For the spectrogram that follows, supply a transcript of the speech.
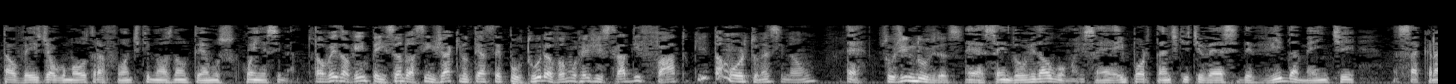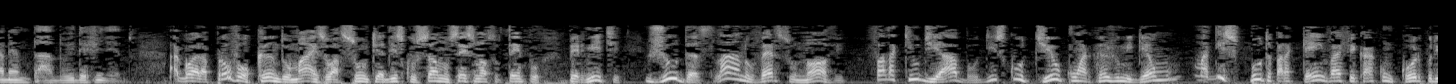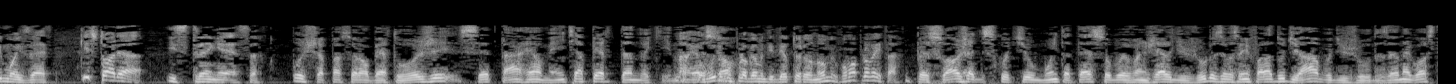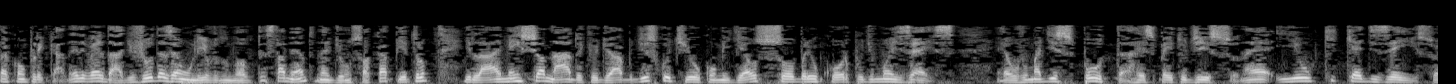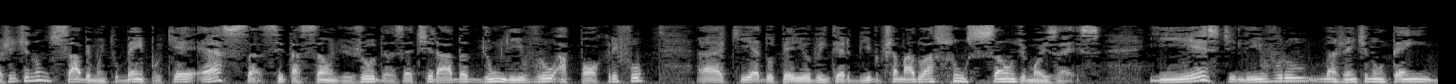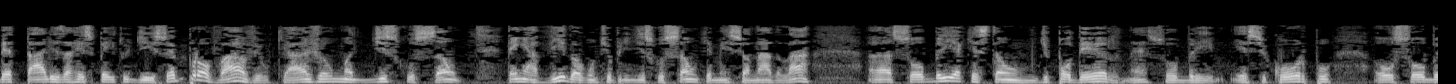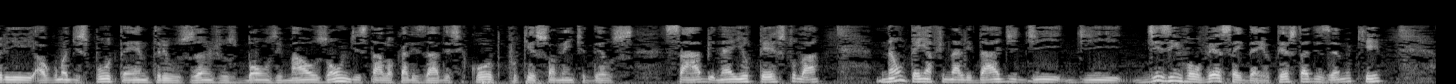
talvez de alguma outra fonte que nós não temos conhecimento. Talvez alguém pensando assim, já que não tem a sepultura, vamos registrar de fato que está morto, né? Senão é. surgem dúvidas. É, sem dúvida alguma. Isso é importante que estivesse devidamente sacramentado e definido. Agora, provocando mais o assunto e a discussão, não sei se o nosso tempo permite, Judas, lá no verso 9, fala que o diabo discutiu com o arcanjo Miguel uma disputa para quem vai ficar com o corpo de Moisés. Que história estranha é essa? Puxa, pastor Alberto, hoje você está realmente apertando aqui. Né? Não, é pessoal, o último programa de Deuteronômio, vamos aproveitar. O pessoal já discutiu muito até sobre o Evangelho de Judas e você vem falar do diabo de Judas. O negócio está complicado. É de verdade, Judas é um livro do Novo Testamento, né, de um só capítulo, e lá é mencionado que o diabo discutiu com Miguel sobre o corpo de Moisés. É, houve uma disputa a respeito disso, né? E o que quer dizer isso? A gente não sabe muito bem, porque essa citação de Judas é tirada de um livro apócrifo, uh, que é do período interbíblico, chamado Assunção de Moisés. E este livro, a gente não tem detalhes a respeito disso. É provável que haja uma discussão, tenha havido algum tipo de discussão que é mencionada lá, ah, sobre a questão de poder, né, sobre este corpo, ou sobre alguma disputa entre os anjos bons e maus, onde está localizado esse corpo, porque somente Deus sabe, né, e o texto lá não tem a finalidade de, de desenvolver essa ideia. O texto está dizendo que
